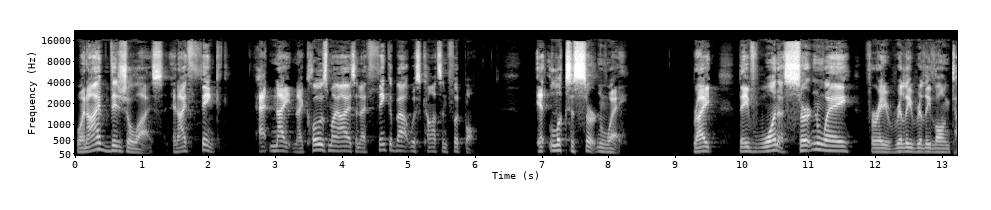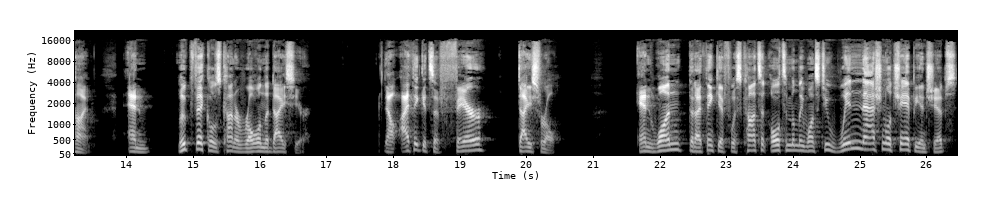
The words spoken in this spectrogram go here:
When I visualize and I think at night and I close my eyes and I think about Wisconsin football, it looks a certain way, right? They've won a certain way for a really, really long time. And Luke Fickell's kind of rolling the dice here. Now, I think it's a fair dice roll and one that I think if Wisconsin ultimately wants to win national championships,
